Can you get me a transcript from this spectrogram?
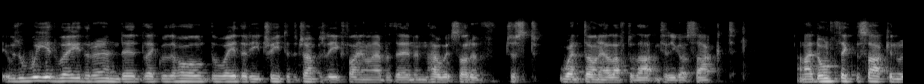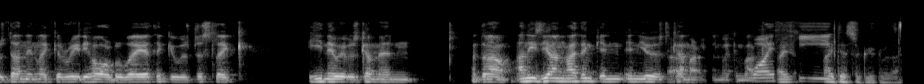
it was a weird way that it ended, like with the whole the way that he treated the Champions League final and everything, and how it sort of just went downhill after that until he got sacked. And I don't think the sacking was done in like a really horrible way. I think it was just like he knew it was coming. I don't know, and he's young. I think in, in years to come, I uh, reckon he might come back. What if he I disagree with that.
